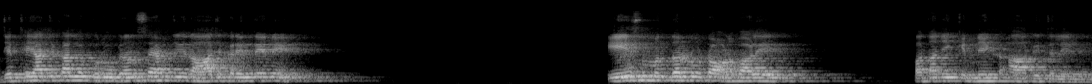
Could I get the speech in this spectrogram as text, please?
ਜਿੱਥੇ ਅੱਜ ਕੱਲ ਗੁਰੂ ਗ੍ਰੰਥ ਸਾਹਿਬ ਜੀ ਰਾਜ ਕਰਿੰਦੇ ਨੇ। ਇਸ ਮੰਦਰ ਨੂੰ ਢਾਉਣ ਵਾਲੇ ਪਤਾ ਨਹੀਂ ਕਿੰਨੇ ਕੁ ਆ ਕੇ ਚਲੇ ਗਏ।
